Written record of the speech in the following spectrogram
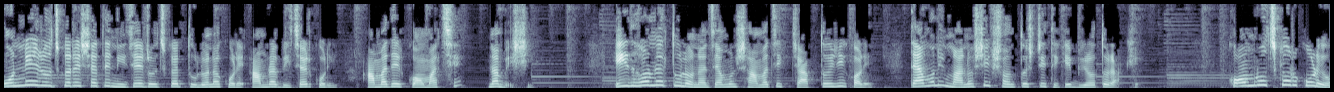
অন্যের রোজগারের সাথে নিজের রোজগার তুলনা করে আমরা বিচার করি, আমাদের কম আছে না বেশি? এই ধরনের তুলনা যেমন সামাজিক চাপ তৈরি করে, তেমনই মানসিক সন্তুষ্টি থেকে বিরত রাখে। কম রোজগার করেও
